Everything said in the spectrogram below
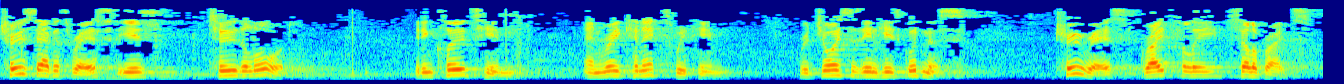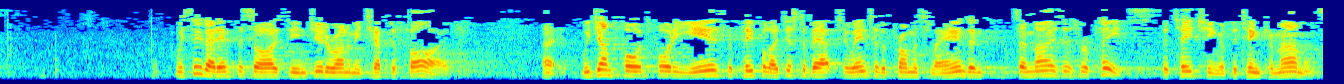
True Sabbath rest is to the Lord. It includes Him and reconnects with Him, rejoices in His goodness. True rest gratefully celebrates. We see that emphasised in Deuteronomy chapter 5. Uh, we jump forward 40 years, the people are just about to enter the promised land, and so Moses repeats the teaching of the Ten Commandments.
